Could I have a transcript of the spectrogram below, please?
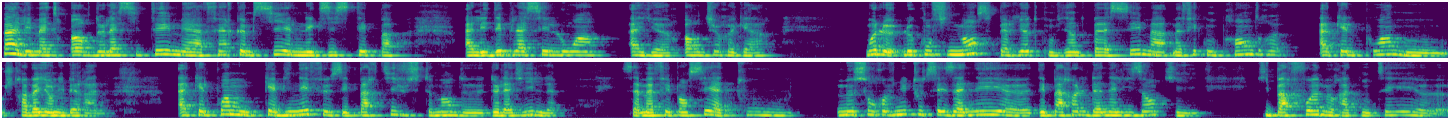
pas les mettre hors de la cité, mais à faire comme si elles n'existaient pas, à les déplacer loin, ailleurs, hors du regard. Moi, le, confinement, cette période qu'on vient de passer, m'a fait comprendre à quel point mon, je travaille en libéral, à quel point mon cabinet faisait partie justement de, la ville. Ça m'a fait penser à tout. Me sont revenues toutes ces années euh, des paroles d'analysants qui, qui parfois me racontaient euh,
